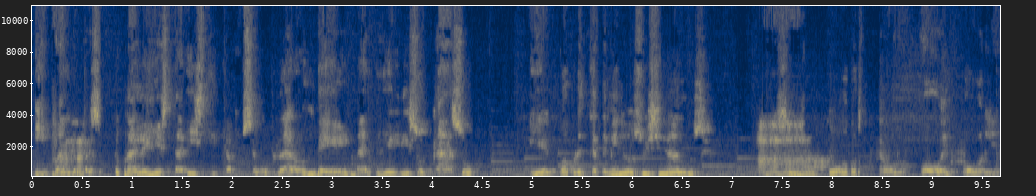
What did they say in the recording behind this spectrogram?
Y cuando presentó una ley estadística, pues se burlaron de él, nadie le hizo caso, y el pobre terminó suicidándose. Ah. Se, se ahorcó el pobre.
